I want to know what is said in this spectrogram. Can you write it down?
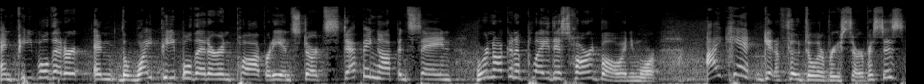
and people that are and the white people that are in poverty and start stepping up and saying we're not going to play this hardball anymore. I can't get a food delivery services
